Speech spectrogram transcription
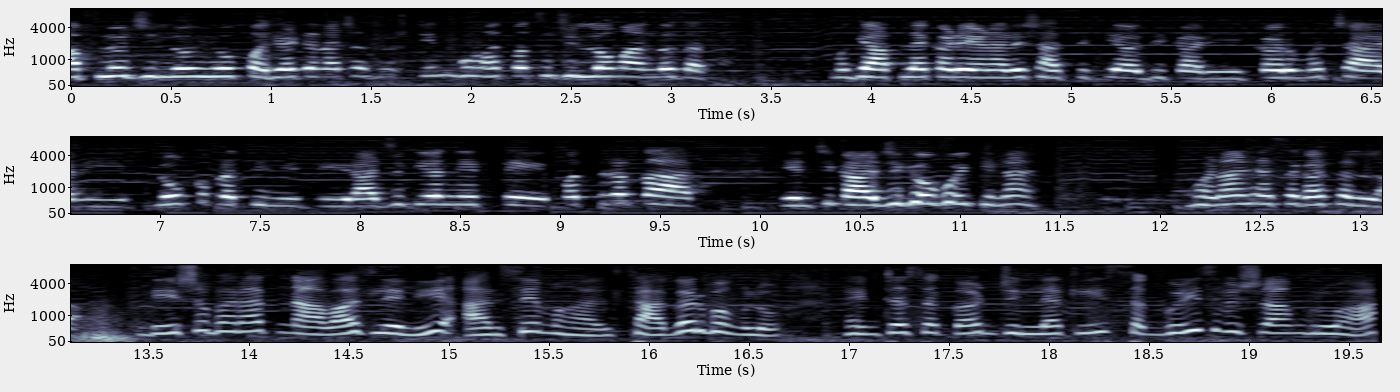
आपलो जिल्हो ह्यो पर्यटनाच्या दृष्टीने महत्त्वाचा जिल्हो मानलो जातो. मग आपल्याकडे येणारे शासकीय अधिकारी कर्मचारी लोकप्रतिनिधी राजकीय नेते पत्रकार यांची काळजी घेऊ होय की नाही? म्हणा ह्या सगळा चालला देशभरात नावाजलेली आरसे महाल सागर बंगलो ह्यांच्या सकट जिल्ह्यातली सगळीच विश्रामगृहा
